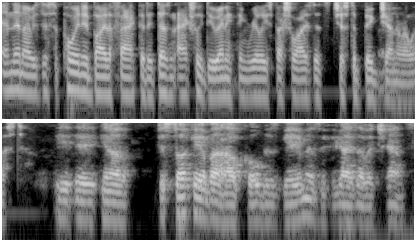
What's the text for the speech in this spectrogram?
And then I was disappointed by the fact that it doesn't actually do anything really specialized. It's just a big generalist. You, uh, know, just talking about how cool this game is. If you guys have a chance,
